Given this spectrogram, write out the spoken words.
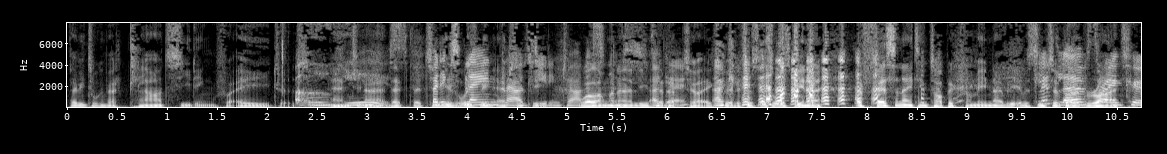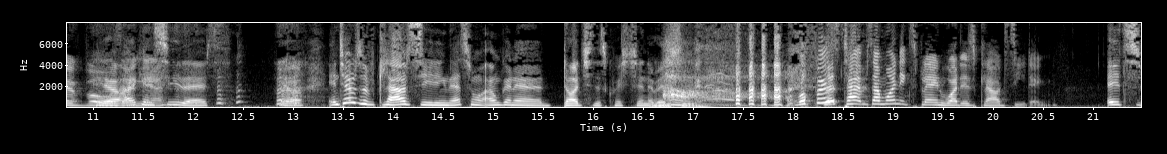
they've been talking about cloud seeding for ages. Oh, and, you know, yes. that, that to But me has always explain been cloud seeding to our Well, I'm going to listeners. leave that Okay. up to our expert. Okay. It's, just, it's always been a, a fascinating topic for me. Nobody ever seems Cliff to have got it loves throwing right. yeah, I Anya. can see that. yeah. In terms of cloud seeding, that's what I'm going to dodge this question a bit. Well, first time, someone explain what is cloud seeding. It's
